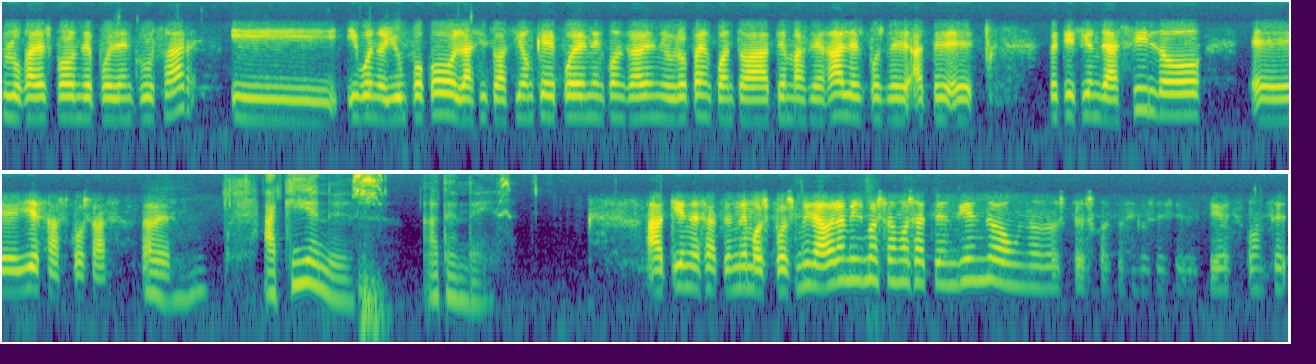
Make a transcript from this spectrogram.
lugares por donde pueden cruzar y, bueno y un poco la situación que pueden encontrar en Europa en cuanto a temas legales, pues de, petición de asilo y esas cosas, ¿sabes? ¿A quiénes atendéis? ¿A quiénes atendemos? Pues mira, ahora mismo estamos atendiendo a 1, 2, 3, 4, 5, 6, 7, 10, 11,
